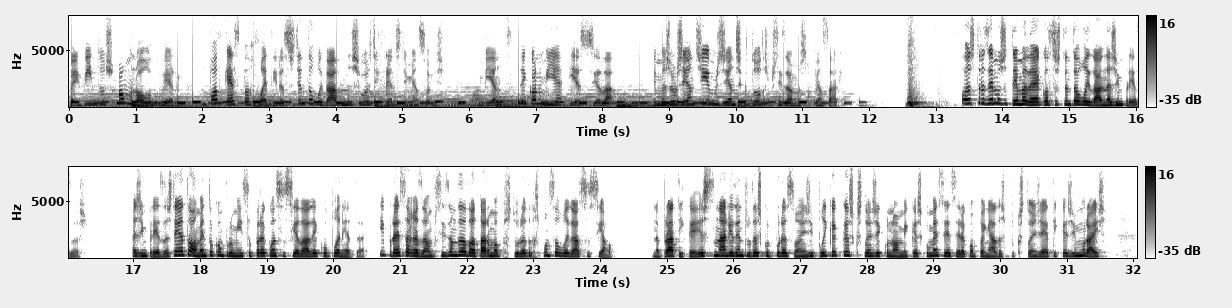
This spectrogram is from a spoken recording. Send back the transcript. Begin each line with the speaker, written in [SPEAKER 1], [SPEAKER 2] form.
[SPEAKER 1] Bem-vindos ao Monólogo Verde, um podcast para refletir a sustentabilidade nas suas diferentes dimensões: o ambiente, a economia e a sociedade. Temas urgentes e emergentes que todos precisamos repensar. Hoje trazemos o tema da ecossustentabilidade nas empresas. As empresas têm atualmente o compromisso para com a sociedade e com o planeta, e por essa razão precisam de adotar uma postura de responsabilidade social. Na prática, este cenário dentro das corporações implica que as questões económicas comecem a ser acompanhadas por questões éticas e morais,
